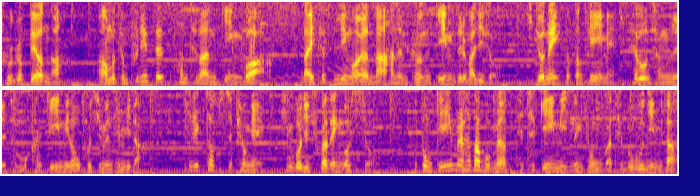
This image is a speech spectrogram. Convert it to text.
돌격대였나? 아무튼 프린세스 펀트라는 게임과 나이트 슬링어였나 하는 그런 게임들 말이죠. 기존에 있었던 게임에 새로운 장르를 접목한 게임이라고 보시면 됩니다. 캐릭터 수집형에 핀볼이 추가된 것이죠. 보통 게임을 하다 보면 대체 게임이 있는 경우가 대부분입니다.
